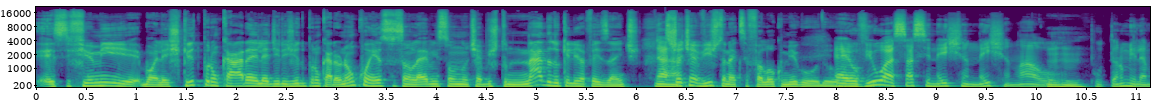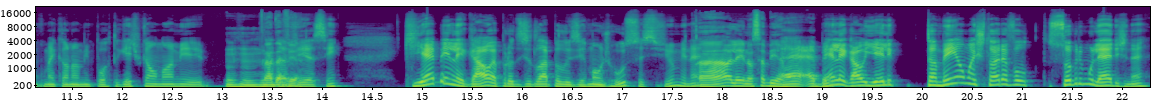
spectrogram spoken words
esse filme, bom, ele é escrito por um cara, ele é dirigido por um cara. Eu não conheço o Sam Levinson, não tinha visto nada do que ele já fez antes. Aham. Você já tinha visto, né, que você falou comigo do É, eu vi o Assassination Nation lá, o. Uhum. Puta, eu não me lembro como é que é o nome em português, porque é um nome Uhum, nada a ver. assim. Que é bem legal, é produzido lá pelos irmãos russos, esse filme, né? Ah, olha aí, não sabia. É, é bem legal. E ele também é uma história sobre mulheres, né?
